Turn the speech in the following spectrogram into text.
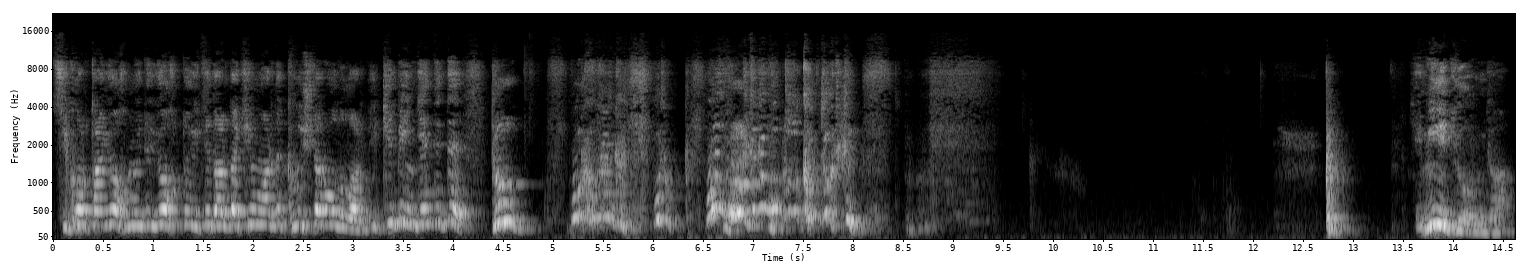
sigortan yok muydu? Yoktu. İktidarda kim vardı? Kılıçdaroğlu vardı. 2007'de dur. Yemin ediyorum ya.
